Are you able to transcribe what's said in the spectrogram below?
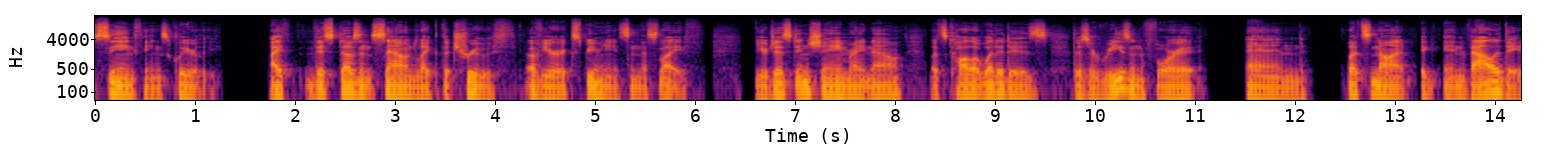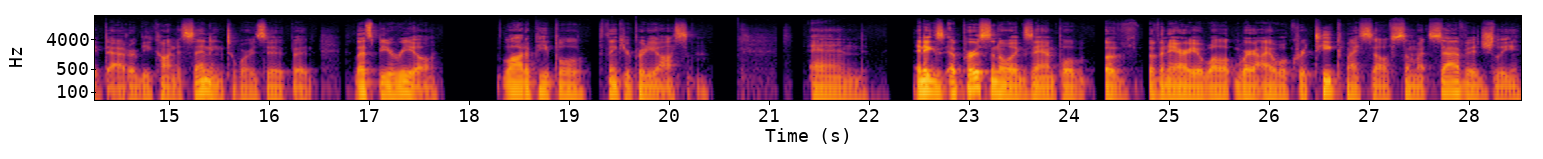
seeing things clearly. I this doesn't sound like the truth of your experience in this life. You're just in shame right now. Let's call it what it is. There's a reason for it and let's not invalidate that or be condescending towards it, but let's be real. A lot of people think you're pretty awesome. And an ex- a personal example of, of an area well, where I will critique myself somewhat savagely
